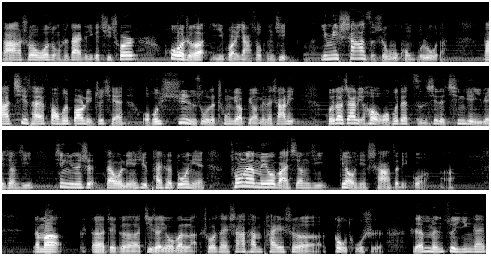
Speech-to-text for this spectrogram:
答说，我总是带着一个气吹儿或者一罐压缩空气，因为沙子是无孔不入的。把器材放回包里之前，我会迅速的冲掉表面的沙粒。回到家里后，我会再仔细的清洁一遍相机。幸运的是，在我连续拍摄多年，从来没有把相机掉进沙子里过啊。那么，呃，这个记者又问了，说在沙滩拍摄构图时，人们最应该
